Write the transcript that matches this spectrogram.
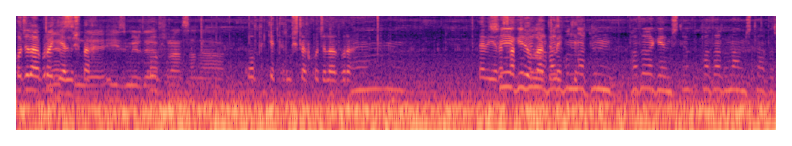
Kocalar buraya gelmiş bak. Mersin'de, İzmir'de, Of. Fransa'da. Koltuk getirmişler kocalar buraya. Her yere Şeye satıyorlar geliyorlar demek ki. bunlar dün pazara gelmişler. Pazardan almışlardır.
